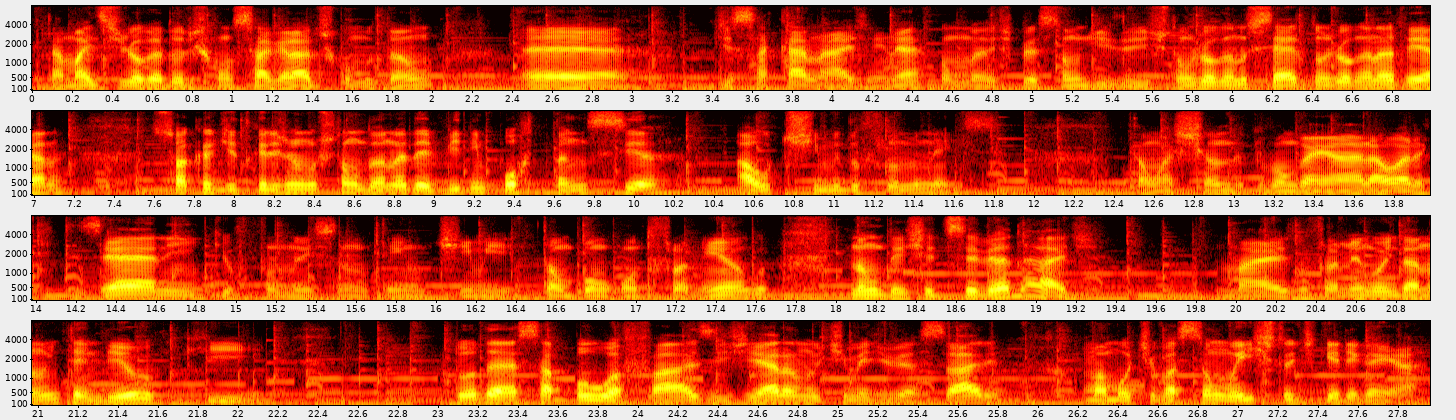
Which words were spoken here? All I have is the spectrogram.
ainda mais esses jogadores consagrados como estão, é, de sacanagem, né? Como a expressão diz. Eles estão jogando sério, estão jogando a vera. Só acredito que eles não estão dando a devida importância ao time do Fluminense. Estão achando que vão ganhar a hora que quiserem, que o Fluminense não tem um time tão bom quanto o Flamengo. Não deixa de ser verdade mas o Flamengo ainda não entendeu que toda essa boa fase gera no time adversário uma motivação extra de querer ganhar.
